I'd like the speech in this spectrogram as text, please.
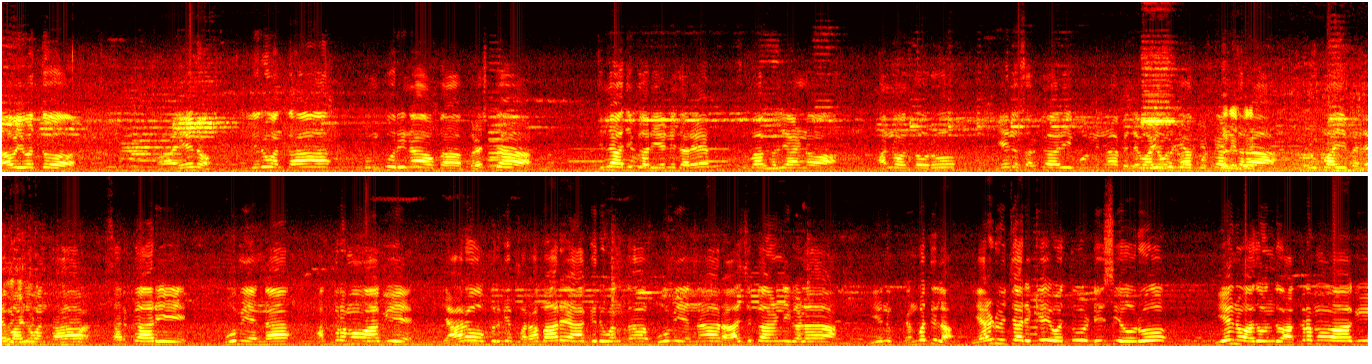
ನಾವು ಇವತ್ತು ಏನು ಇಲ್ಲಿರುವಂತಹ ತುಮಕೂರಿನ ಒಬ್ಬ ಭ್ರಷ್ಟ ಜಿಲ್ಲಾಧಿಕಾರಿ ಏನಿದ್ದಾರೆ ಶುಭಾ ಕಲ್ಯಾಣ್ ಅನ್ನುವಂಥವ್ರು ಏನು ಸರ್ಕಾರಿ ಭೂಮಿನ ಬೆಲೆ ಬಾಳುವಂತಹ ಕೋಟ್ಯಾಂತರ ರೂಪಾಯಿ ಬೆಲೆ ಬಾಳುವಂತಹ ಸರ್ಕಾರಿ ಭೂಮಿಯನ್ನ ಅಕ್ರಮವಾಗಿ ಯಾರೋ ಒಬ್ಬರಿಗೆ ಪರಭಾರೆ ಆಗಿರುವಂತಹ ಭೂಮಿಯನ್ನ ರಾಜಕಾರಣಿಗಳ ಏನು ನಂಗೆ ಗೊತ್ತಿಲ್ಲ. ಎರಡು ವಿಚಾರಕ್ಕೆ ಇವತ್ತು ಡಿ ಸಿ ಅವರು ಏನು ಅದೊಂದು ಅಕ್ರಮವಾಗಿ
